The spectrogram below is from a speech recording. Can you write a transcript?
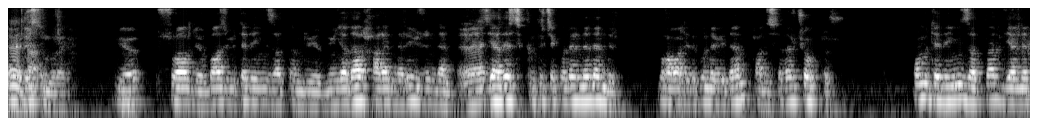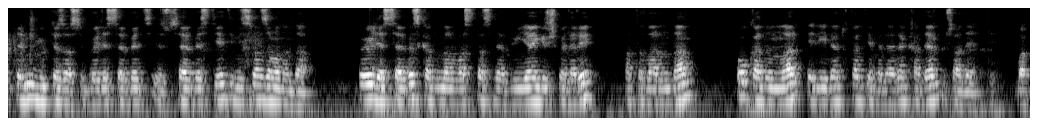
Evet Bilirsin burayı. Diyor, sual diyor. Bazı mütedeyyin zattan diyor. Dünyadar haremleri yüzünden Evet. ziyade sıkıntı çekmeleri nedendir? Bu havalede bu neviden hadiseler çoktur. O mütedeyyin zatlar diyanetlerinin müktezası böyle serbest, serbestiyetin İslam zamanında öyle serbest kadınların vasıtasıyla dünyaya girişmeleri hatırlarından o kadınlar eliyle tukat yemelerine kader müsaade etti. Bak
